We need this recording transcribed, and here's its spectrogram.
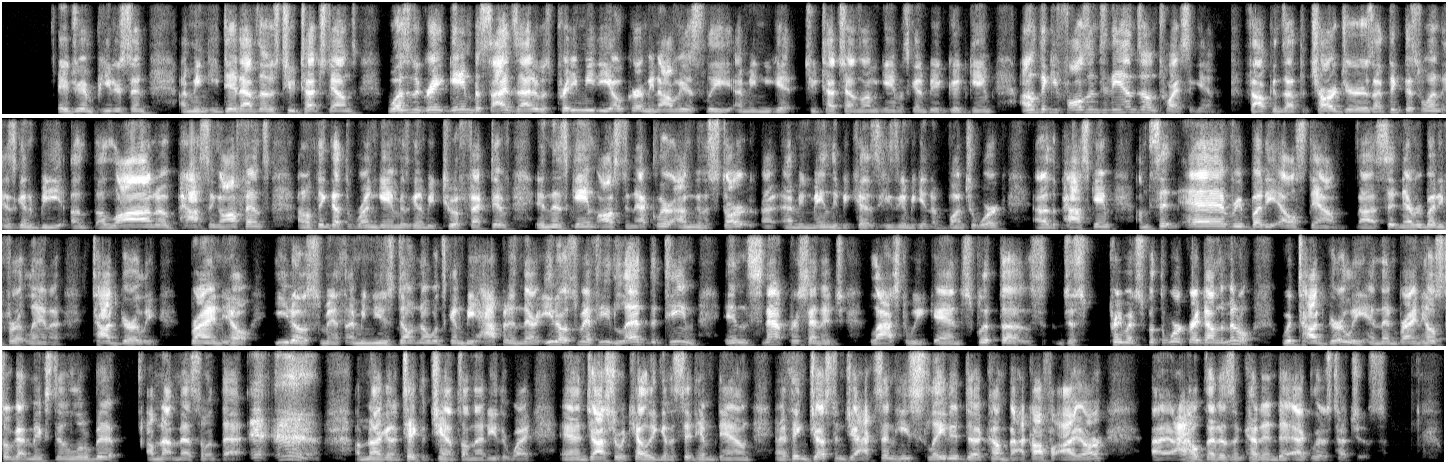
Adrian Peterson, I mean, he did have those two touchdowns. Wasn't a great game besides that. It was pretty mediocre. I mean, obviously, I mean, you get two touchdowns on a game, it's going to be a good game. I don't think he falls into the end zone twice again. Falcons at the Chargers. I think this one is going to be a, a lot of passing offense. I don't think that the run game is going to be too effective in this game. Austin Ekeler, I'm going to start. I, I mean, mainly because he's going to be getting a bunch of work out of the pass game. I'm sitting everybody else down, uh, sitting everybody for Atlanta. Todd Gurley, Brian Hill, Ito Smith. I mean, you just don't know what's going to be happening there. Ito Smith, he led the team in snap percentage last week and split the just pretty much split the work right down the middle with Todd Gurley. And then Brian Hill still got mixed in a little bit. I'm not messing with that. I'm not going to take the chance on that either way. And Joshua Kelley going to sit him down. And I think Justin Jackson, he's slated to come back off of IR. I, I hope that doesn't cut into Ekeler's touches.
